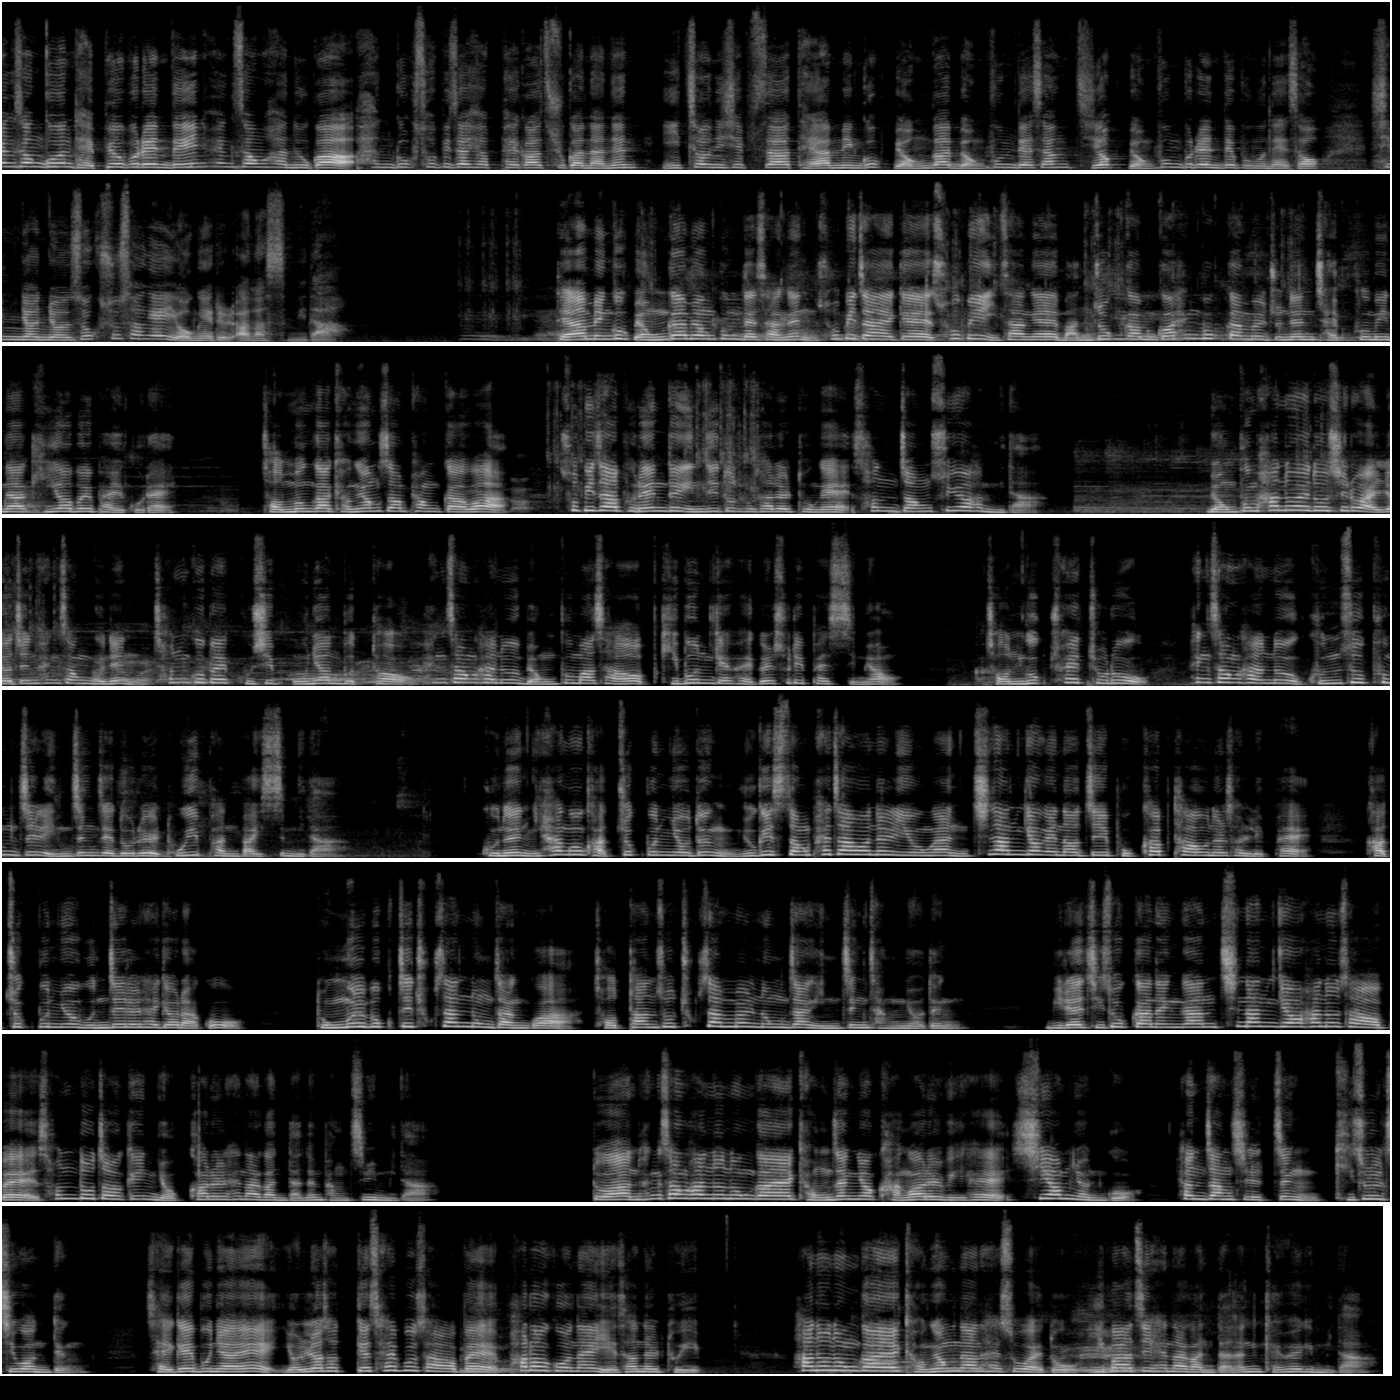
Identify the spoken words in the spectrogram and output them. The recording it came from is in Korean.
횡성군 대표 브랜드인 횡성한우가 한국소비자협회가 주관하는 2024 대한민국 명가 명품 대상 지역 명품 브랜드 부문에서 10년 연속 수상의 영예를 안았습니다. 대한민국 명가 명품 대상은 소비자에게 소비 이상의 만족감과 행복감을 주는 제품이나 기업을 발굴해 전문가 경영성 평가와 소비자 브랜드 인지도 조사를 통해 선정 수여합니다. 명품 한우의 도시로 알려진 횡성군은 1995년부터 횡성 한우 명품화 사업 기본 계획을 수립했으며 전국 최초로 횡성 한우 군수 품질 인증 제도를 도입한 바 있습니다. 군은 향후 가축 분뇨 등 유기성 폐자원을 이용한 친환경 에너지 복합 타운을 설립해 가축 분뇨 문제를 해결하고 동물복지 축산농장과 저탄소 축산물 농장 인증 장려 등 미래 지속 가능한 친환경 한우 사업에 선도적인 역할을 해나간다는 방침입니다. 또한 횡성 한우 농가의 경쟁력 강화를 위해 시험 연구, 현장 실증, 기술 지원 등 재개 분야의 16개 세부 사업에 8억 원의 예산을 투입, 한우 농가의 경영난 해소에도 이바지해 나간다는 계획입니다.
